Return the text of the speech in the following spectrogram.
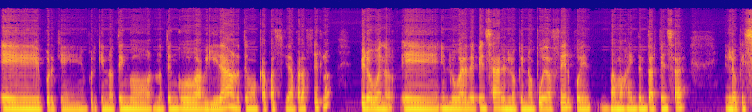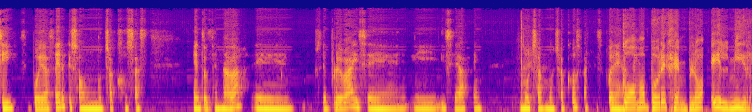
eh, porque, porque no tengo, no tengo habilidad o no tengo capacidad para hacerlo. Pero bueno, eh, en lugar de pensar en lo que no puedo hacer, pues vamos a intentar pensar en lo que sí se puede hacer, que son muchas cosas. Entonces nada, eh, se prueba y se, y, se hacen muchas, muchas cosas que se pueden. Como por ejemplo el MIR,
